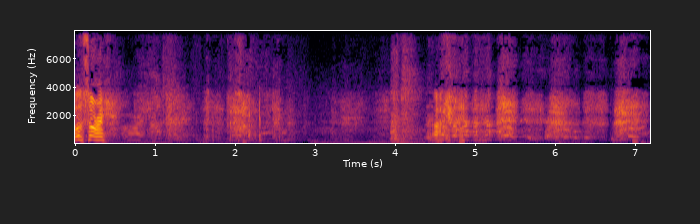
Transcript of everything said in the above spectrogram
Oh, sorry. Okay.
